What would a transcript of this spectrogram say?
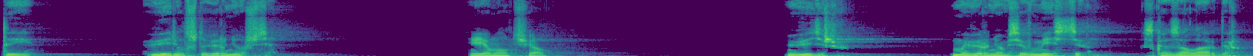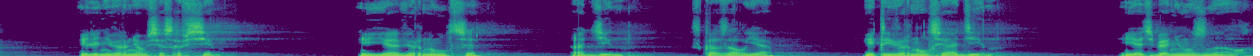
Ты верил, что вернешься?» Я молчал. «Видишь, «Мы вернемся вместе», — сказал Ардер. «Или не вернемся совсем». «И я вернулся один», — сказал я. «И ты вернулся один. Я тебя не узнал.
